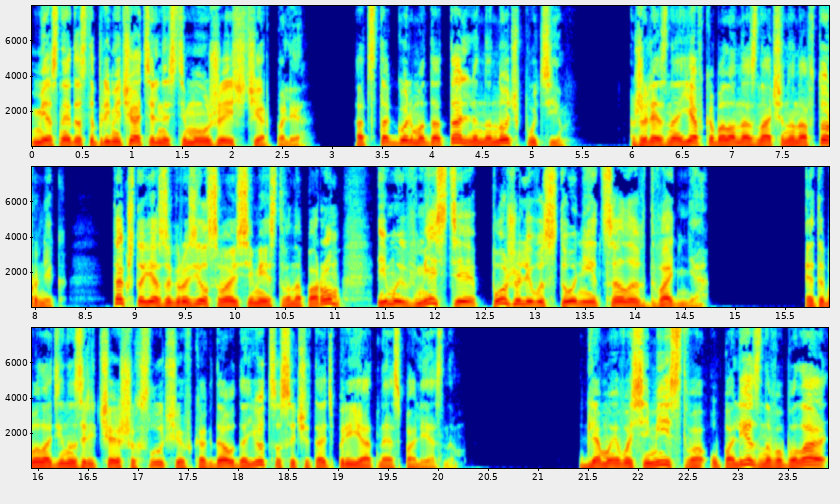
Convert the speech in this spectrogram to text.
Местные достопримечательности мы уже исчерпали. От Стокгольма до Таллина ночь пути. Железная явка была назначена на вторник, так что я загрузил свое семейство на паром, и мы вместе пожили в Эстонии целых два дня. Это был один из редчайших случаев, когда удается сочетать приятное с полезным. Для моего семейства у полезного была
